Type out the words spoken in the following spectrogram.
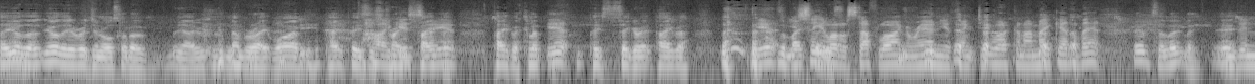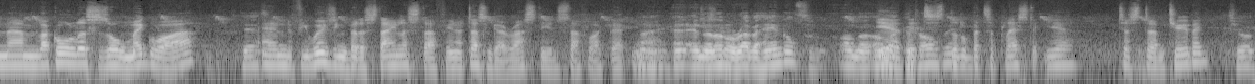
So you're the you're the original sort of you know number eight wire piece of string guess so, paper, yeah. paper clip, Yeah. piece of cigarette paper. Yeah, you see a lot of stuff lying around. and You think, gee, what can I make out of that? Absolutely. Yeah. And then, um, like all this is all MIG wire. yes. And if you're using a bit of stainless stuff, you know, it doesn't go rusty and stuff like that. You No. know. And, and the little rubber handles on the on yeah, the controls that's little bits of plastic. Yeah, just um, tubing. Sure.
